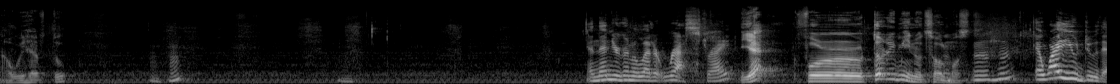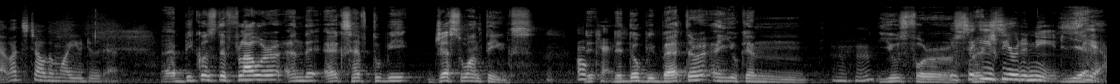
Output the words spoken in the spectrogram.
Now we have to. Mm -hmm. And then you're going to let it rest, right? Yeah, for 30 minutes almost. Mm -hmm. And why do you do that? Let's tell them why you do that. Uh, because the flour and the eggs have to be just one things. Okay. They don't be better and you can mm-hmm. use for. It's stretch. easier to knead. Yeah. yeah.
